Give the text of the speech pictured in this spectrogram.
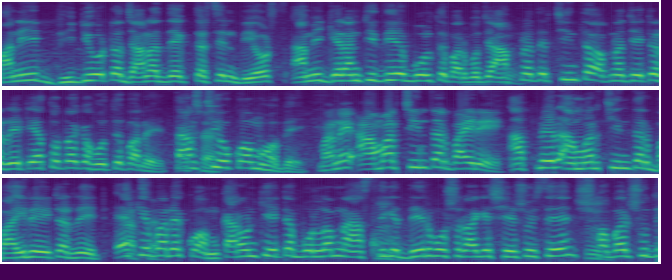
মানে ভিডিওটা যারা দেখতেছেন ভিউয়ার্স আমি গ্যারান্টি দিয়ে বলতে পারব যে আপনাদের চিন্তা ভাবনা যে এটা রেট এত টাকা হতে পারে তার আচ্ছা। চেয়েও কম হবে। মানে আমার চিন্তার বাইরে। আপনার আমার চিন্তার বাইরে এটা রেট আচ্ছা। একেবারে কম। কারণ কি এটা বললাম না আজ থেকে দেড় বছর আগে শেষ হয়েছে। সবার শুধু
